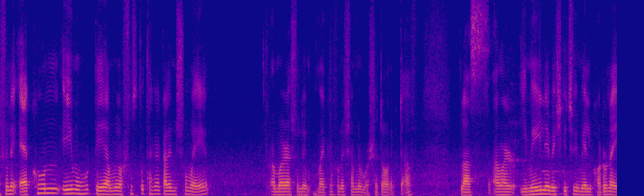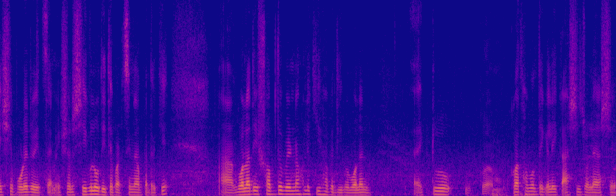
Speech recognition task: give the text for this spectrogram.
আসলে এখন এই মুহূর্তে আমি অসুস্থ থাকাকালীন সময়ে আমার আসলে মাইক্রোফোনের সামনে বসাটা অনেক টাফ প্লাস আমার ইমেইলে বেশ কিছু ইমেল ঘটনা এসে পড়ে রয়েছে। আমি আসলে সেগুলোও দিতে পারছি না আপনাদেরকে। গলা দিয়ে শব্দ বের না হলে কীভাবে দিব বলেন? একটু কথা বলতে গেলেই কাশি চলে আসে।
